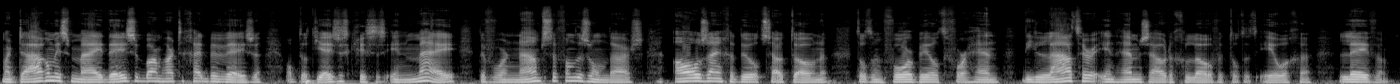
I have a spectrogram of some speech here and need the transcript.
Maar daarom is mij deze barmhartigheid bewezen, opdat Jezus Christus in mij, de voornaamste van de zondaars, al zijn geduld zou tonen tot een voorbeeld voor hen die later in hem zouden geloven tot het eeuwige leven.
